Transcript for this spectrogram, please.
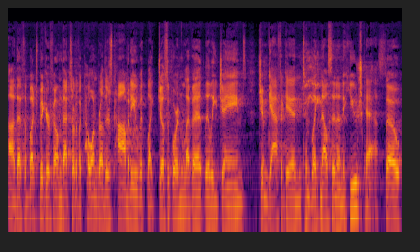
Uh, that's a much bigger film. That's sort of a Coen Brothers comedy with like Joseph Gordon-Levitt, Lily James, Jim Gaffigan, Tim Blake Nelson, and a huge cast. So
